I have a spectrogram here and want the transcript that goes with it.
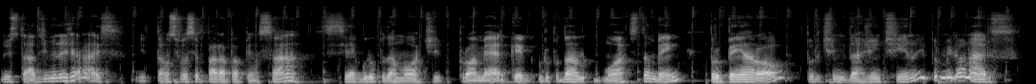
do estado de Minas Gerais. Então, se você parar para pensar, se Se é grupo da morte pro América, é grupo da morte também pro Penharol, pro time da Argentina e pro Milionários.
